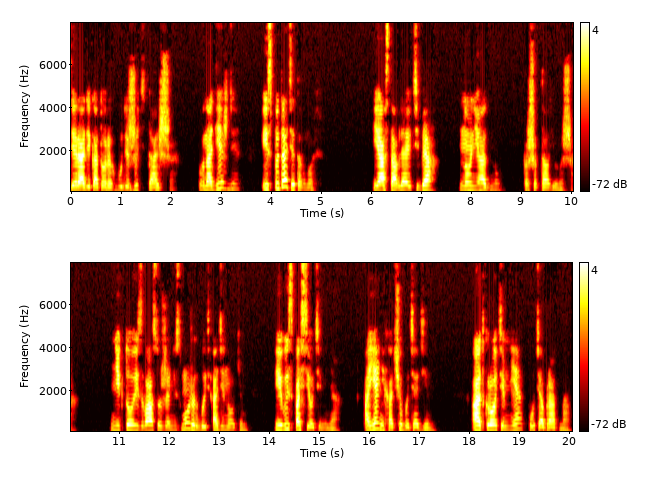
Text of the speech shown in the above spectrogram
Те, ради которых будешь жить дальше. В надежде испытать это вновь. «Я оставляю тебя, но не одну», — прошептал юноша. «Никто из вас уже не сможет быть одиноким, и вы спасете меня а я не хочу быть один. Откройте мне путь обратно.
